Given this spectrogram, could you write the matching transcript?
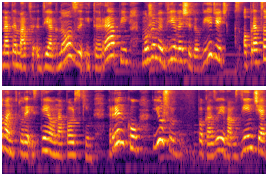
Na temat diagnozy i terapii możemy wiele się dowiedzieć z opracowań, które istnieją na polskim rynku. Już pokazuję Wam zdjęcie.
